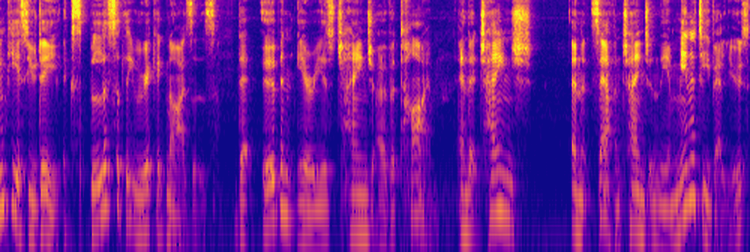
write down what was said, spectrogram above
NPSUD explicitly recognises that urban areas change over time and that change in itself and change in the amenity values,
